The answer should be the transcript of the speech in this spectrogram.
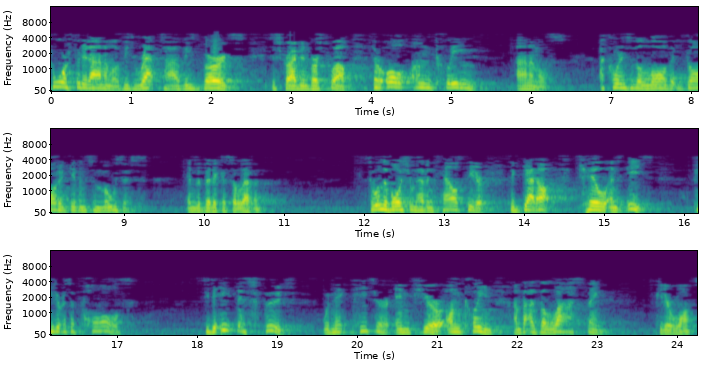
four-footed animals, these reptiles, these birds described in verse 12, they're all unclean animals, according to the law that God had given to Moses in Leviticus 11. So when the voice from heaven tells Peter to get up, kill and eat, Peter is appalled. See, to eat this food would make Peter impure, unclean, and that is the last thing Peter wants.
